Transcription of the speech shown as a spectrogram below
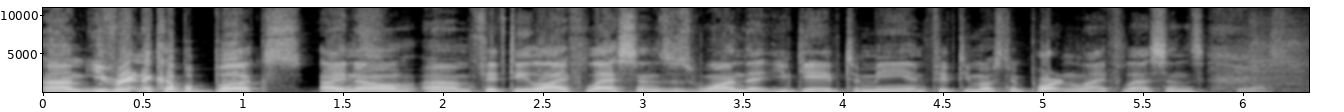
um, you've written a couple books. I know um, 50 Life Lessons is one that you gave to me, and 50 Most Important Life Lessons. Yes.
